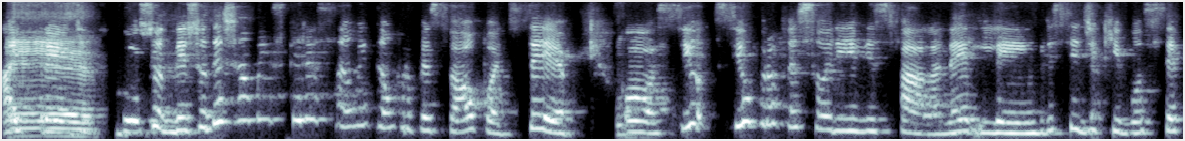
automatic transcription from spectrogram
Ai, é... Fred, deixa, deixa eu deixar uma inspiração, então, para o pessoal, pode ser? Ó, se, se o professor Ives fala, né, lembre-se de que você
